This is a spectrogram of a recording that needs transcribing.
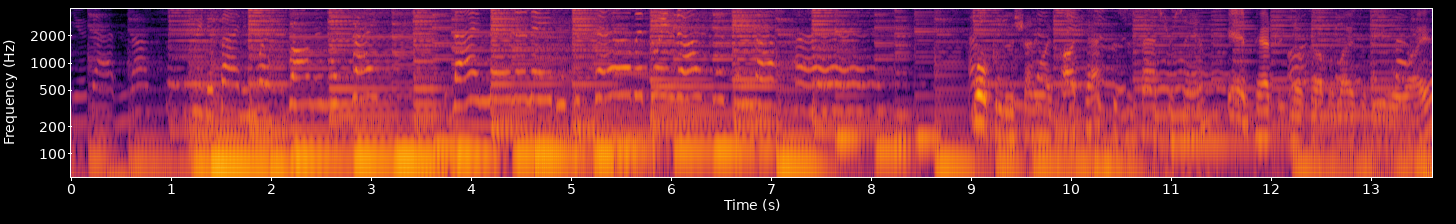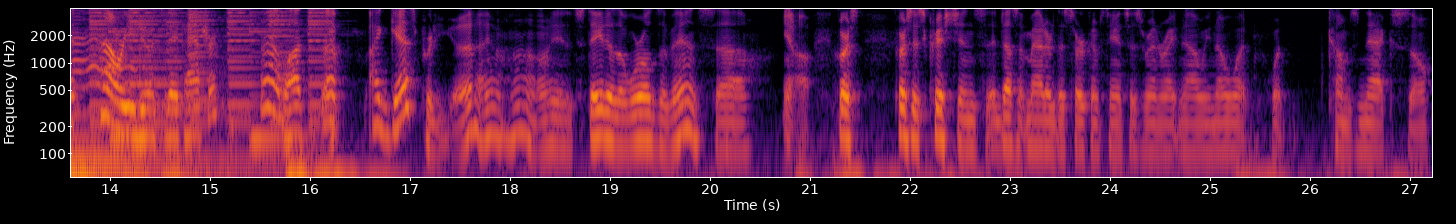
You got lost souls redefining what's wrong and what's right. Blind men unable to tell between darkness and light. Welcome to the Shining Light Podcast. This is Pastor Sam. And Patrick, no compromise of evil Wyett. How are you doing today, Patrick? Well, lots up. I guess pretty good. I don't know. In State of the world's events. Uh, you know, of course, of course, as Christians, it doesn't matter the circumstances we're in right now. We know what what comes next. So,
